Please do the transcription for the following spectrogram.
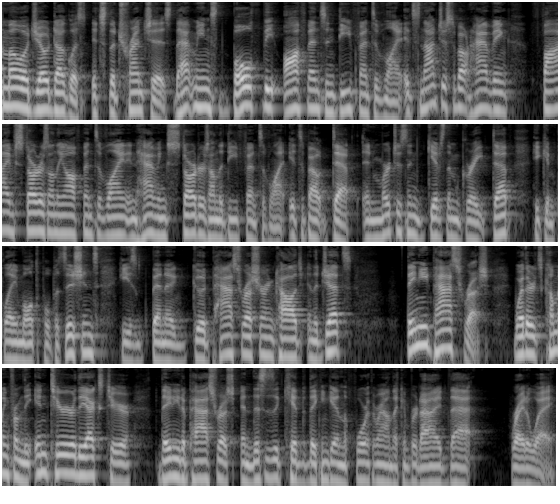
MO of Joe Douglas? It's the trenches. That means both the offense and defensive line. It's not just about having five starters on the offensive line and having starters on the defensive line. It's about depth, and Murchison gives them great depth. He can play multiple positions. He's been a good pass rusher in college, and the Jets, they need pass rush. Whether it's coming from the interior or the exterior, they need a pass rush, and this is a kid that they can get in the fourth round that can provide that right away.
